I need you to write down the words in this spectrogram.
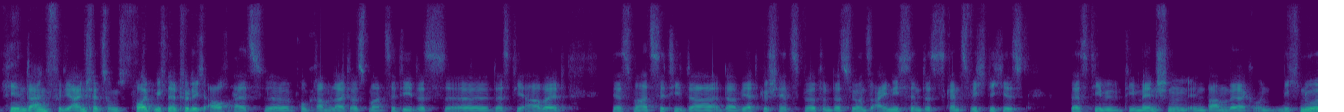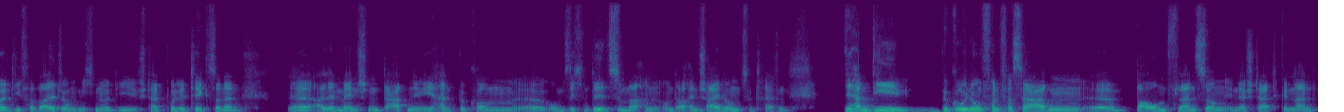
Vielen Dank für die Einschätzung. Es freut mich natürlich auch als äh, Programmleiter Smart City, dass, äh, dass die Arbeit der Smart City da, da wertgeschätzt wird und dass wir uns einig sind, dass es ganz wichtig ist, dass die, die Menschen in Bamberg und nicht nur die Verwaltung, nicht nur die Stadtpolitik, sondern alle Menschen Daten in die Hand bekommen, äh, um sich ein Bild zu machen und auch Entscheidungen zu treffen. Sie haben die Begrünung von Fassaden, äh, Baumpflanzungen in der Stadt genannt.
